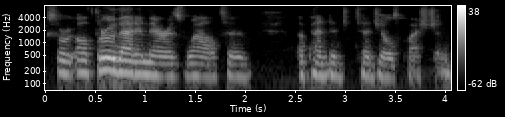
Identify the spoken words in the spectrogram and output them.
so I'll throw that in there as well to append to- to Jill's question.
